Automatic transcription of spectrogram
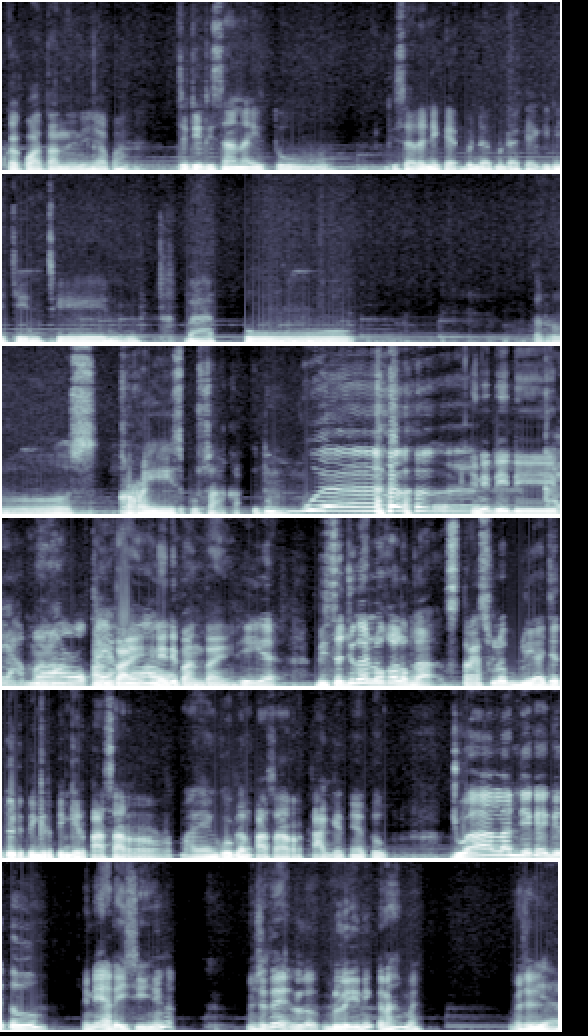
Kekuatan ini apa? jadi di sana itu di sana ini kayak benda-benda kayak gini cincin batu terus keris pusaka itu wah Ini di di Kayak mana? mall, kayak pantai. mall. Ini di pantai. Iya, bisa juga lo kalau nggak stres lo beli aja tuh di pinggir-pinggir pasar yang gue bilang pasar kagetnya tuh jualan dia kayak gitu. Ini ada isinya nggak? Maksudnya lu beli ini kenapa? Maksudnya Iya,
